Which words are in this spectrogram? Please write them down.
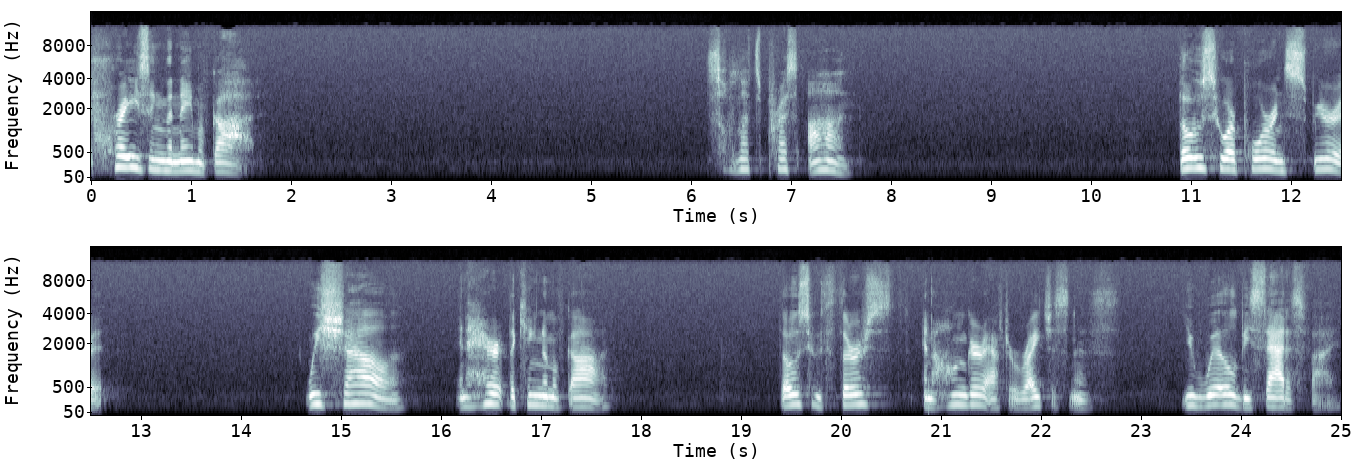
praising the name of God. So let's press on. Those who are poor in spirit, we shall inherit the kingdom of God. Those who thirst and hunger after righteousness, you will be satisfied.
